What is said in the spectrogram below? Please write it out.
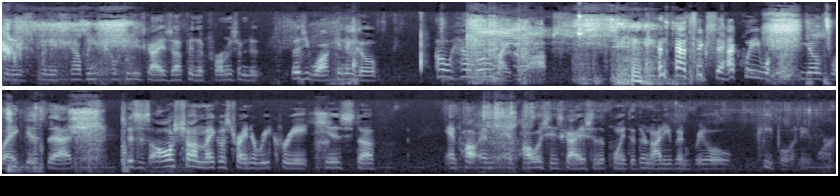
when he's when he's helping coaching these guys up in the performance, does he walk in and go, oh hello my props?" and that's exactly what it feels like. Is that this is all Shawn Michaels trying to recreate his stuff and, po- and, and polish these guys to the point that they're not even real people anymore.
